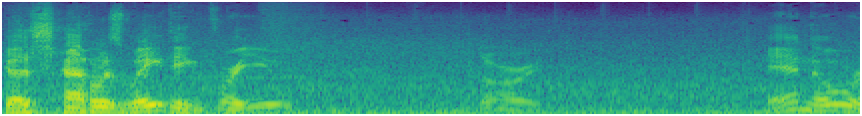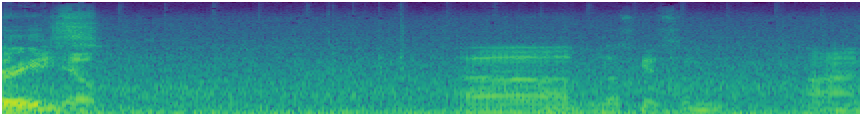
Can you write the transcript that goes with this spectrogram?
Because I was waiting for you. Sorry. Yeah, no worries. Um, let's get some time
